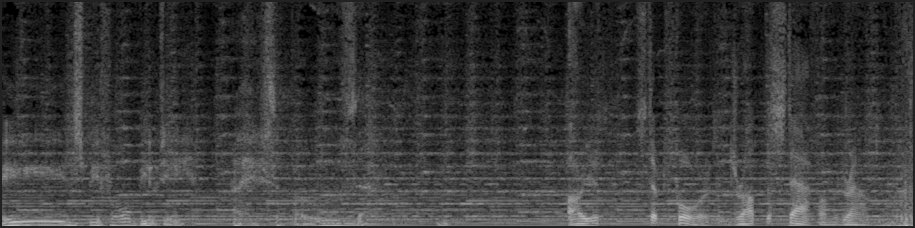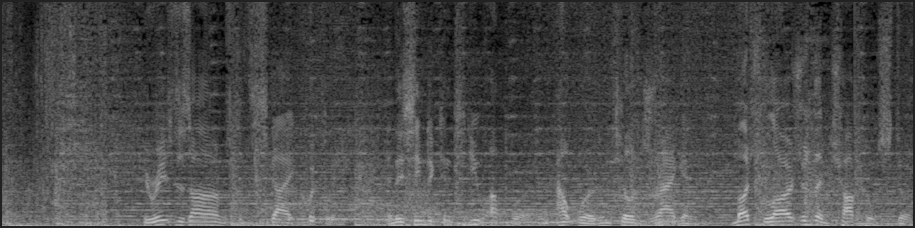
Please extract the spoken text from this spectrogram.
Age before beauty, I suppose. Arya stepped forward and dropped the staff on the ground. He raised his arms to the sky quickly, and they seemed to continue upward and outward until a dragon, much larger than Chaco, stood.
